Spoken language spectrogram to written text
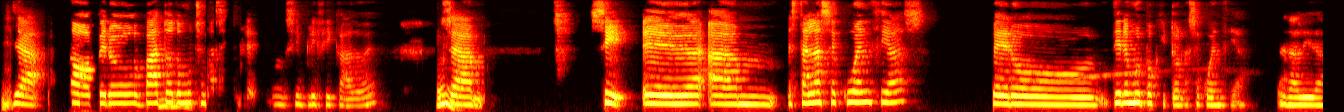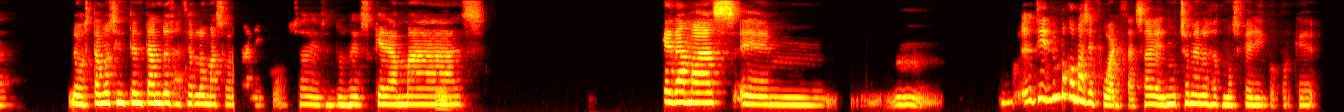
Ya, no, pero va todo mucho más simplificado, ¿eh? O sea, sí, eh, están las secuencias, pero tiene muy poquito la secuencia, en realidad. Lo estamos intentando es hacerlo más orgánico, ¿sabes? Entonces queda más... Queda más... Em, mm, tiene un poco más de fuerza, ¿sabes? Mucho menos atmosférico, porque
